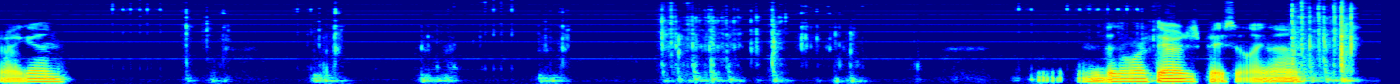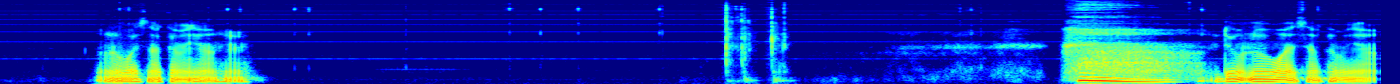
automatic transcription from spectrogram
Try again. Doesn't work there, just paste it like that. I don't know why it's not coming out here. I don't know why it's not coming out.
